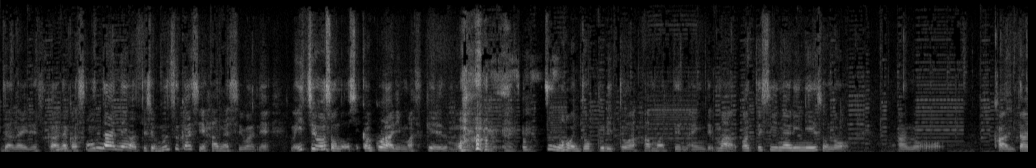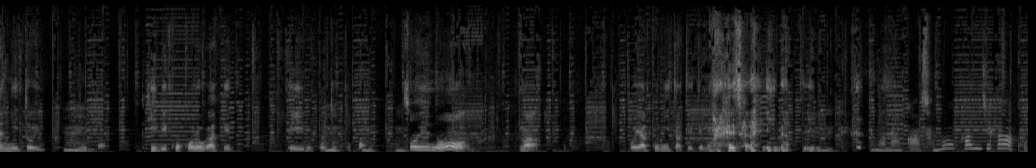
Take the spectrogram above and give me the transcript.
じゃないですか。うんだからそんなね私は難しい話はね、まあ、一応その資格はありますけれども。そっええちの方にどっぷりとはハマってないんでまあ私なりにそのあの簡単にといううんか、日々心がけていることとか、そういうのをまあお役に立ててもらえたらいいなっていう。う。ん。でもなんかその感じがこう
